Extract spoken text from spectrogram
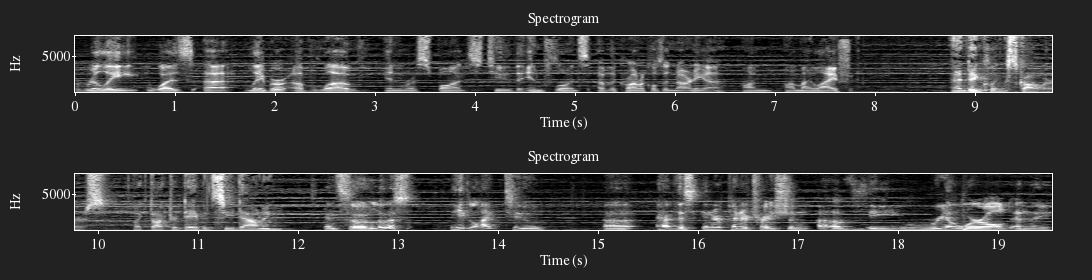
really was a labor of love in response to the influence of the Chronicles of Narnia on, on my life. And Inkling scholars like Dr. David C. Downing, And so Lewis, he liked to uh, have this interpenetration of the real world and the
